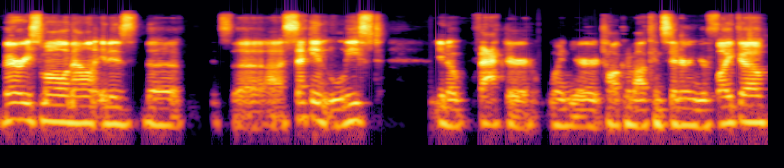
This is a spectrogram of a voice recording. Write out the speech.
very small amount. It is the it's the uh, second least, you know, factor when you're talking about considering your FICO.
